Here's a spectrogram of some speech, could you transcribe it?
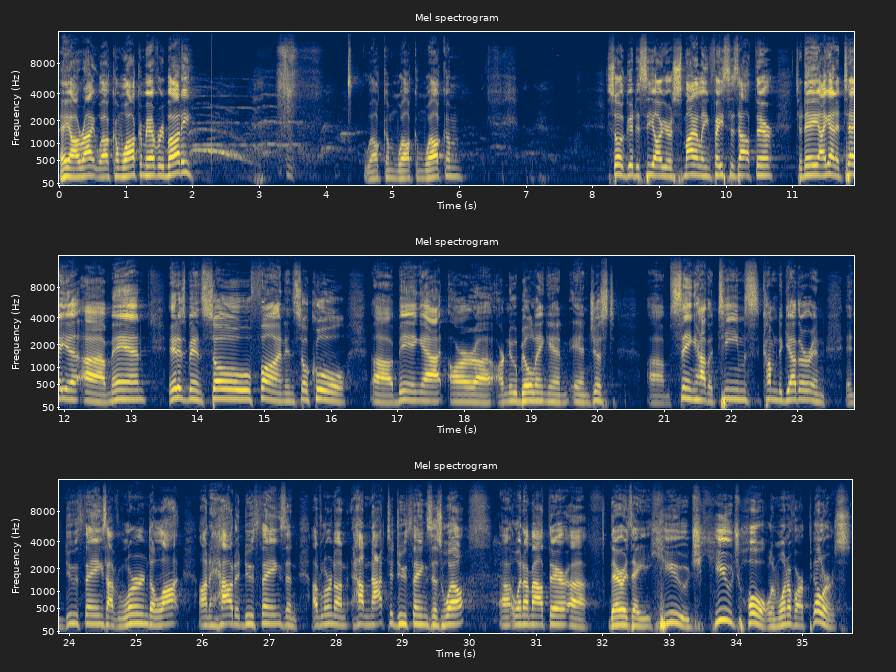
Hey, all right. Welcome, welcome, everybody. Welcome, welcome, welcome. So good to see all your smiling faces out there today. I got to tell you, uh, man, it has been so fun and so cool uh, being at our uh, our new building and and just um, seeing how the teams come together and and do things. I've learned a lot on how to do things, and I've learned on how not to do things as well. Uh, when I'm out there, uh, there is a huge, huge hole in one of our pillars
